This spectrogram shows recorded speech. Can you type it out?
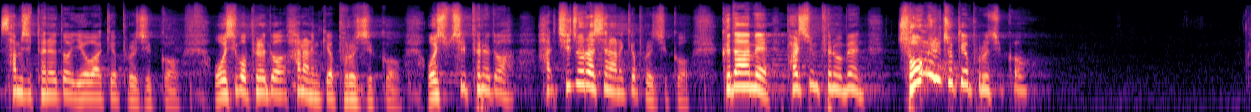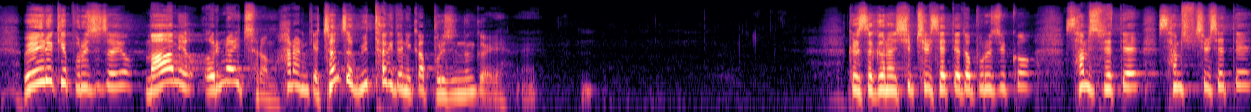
30편에도 여호와께 부르짖고 55편에도 하나님께 부르짖고 57편에도 지존하신 하나님께 부르짖고 그 다음에 80편에 보면 종일 주께 부르짖고 왜 이렇게 부르짖어요? 마음이 어린아이처럼 하나님께 전적 위탁이 되니까 부르짖는 거예요. 그래서 그는 17세 때도 부르짖고 30세 때, 37세 때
